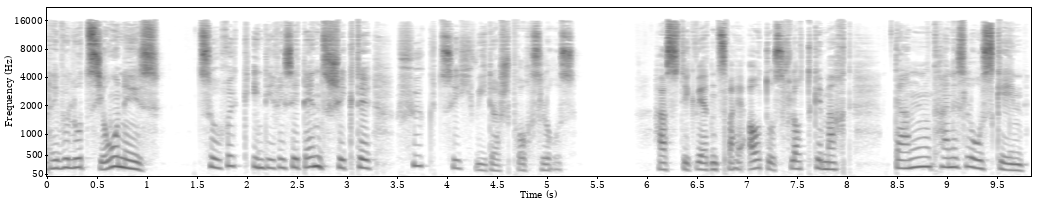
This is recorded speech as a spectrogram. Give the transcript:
Revolutionis zurück in die Residenz schickte, fügt sich widerspruchslos. Hastig werden zwei Autos flott gemacht, dann kann es losgehen.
